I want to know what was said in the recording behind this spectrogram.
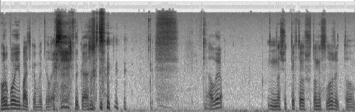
горбою і батька бити легше, як то кажуть. Але насчет тих, хто, хто не служить, то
